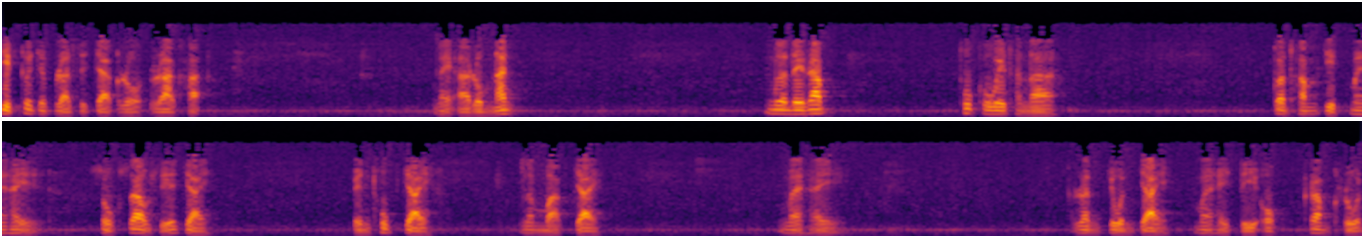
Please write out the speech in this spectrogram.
จิตก็จะปราศจากโรคราคะ ในอารมณ์นั้น เมื่อได้รับทุกขเวทนา ก็ทำจิตไม่ให้โศกเศร้าเสียใจ เป็นทุกข์ใจลำบากใจ ไม่ให้รันจวนใจ ไม่ให้ตีอกคร่ำครวญ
